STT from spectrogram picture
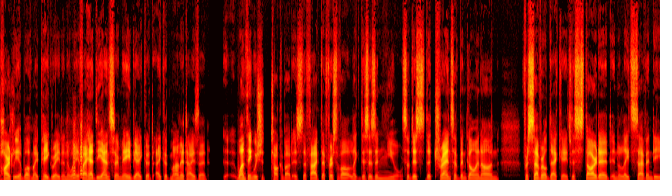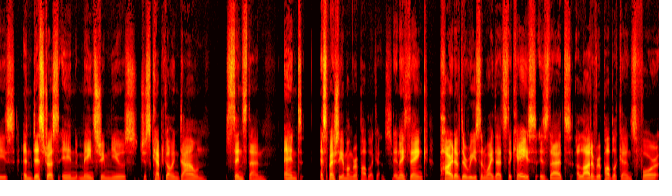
Partly above my pay grade in a way. if I had the answer, maybe I could I could monetize it. Uh, one thing we should talk about is the fact that first of all, like this isn't new. So this the trends have been going on for several decades. This started in the late 70s, and distrust in mainstream news just kept going down since then, and especially among Republicans. And I think part of the reason why that's the case is that a lot of Republicans for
